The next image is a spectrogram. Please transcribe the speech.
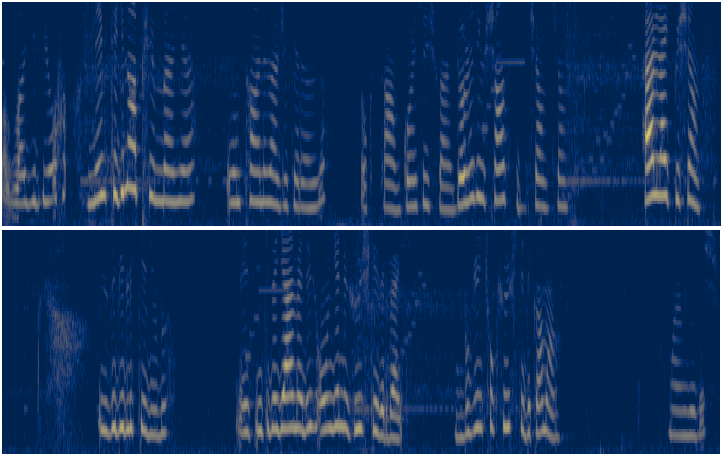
Vallahi gidiyor. Name tag'i ne yapayım ben ya? 10 tane verecek herhalde. Yok tamam coins'u hiç ver. Gördüğünüz gibi şans gitti şans şans. Her like bir şans. Yüzde birlik geliyordu. Neyse iyi ki de gelmedi. Onun yerine hüş gelir belki. Bugün çok hüş dedik ama. Umarım gelir.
